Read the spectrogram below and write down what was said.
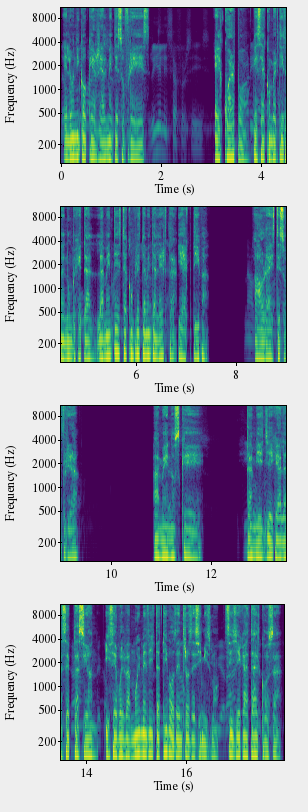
El único que realmente sufre es el cuerpo que se ha convertido en un vegetal. La mente está completamente alerta y activa. Ahora éste sufrirá. A menos que también llegue a la aceptación y se vuelva muy meditativo dentro de sí mismo. Si llega a tal cosa,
